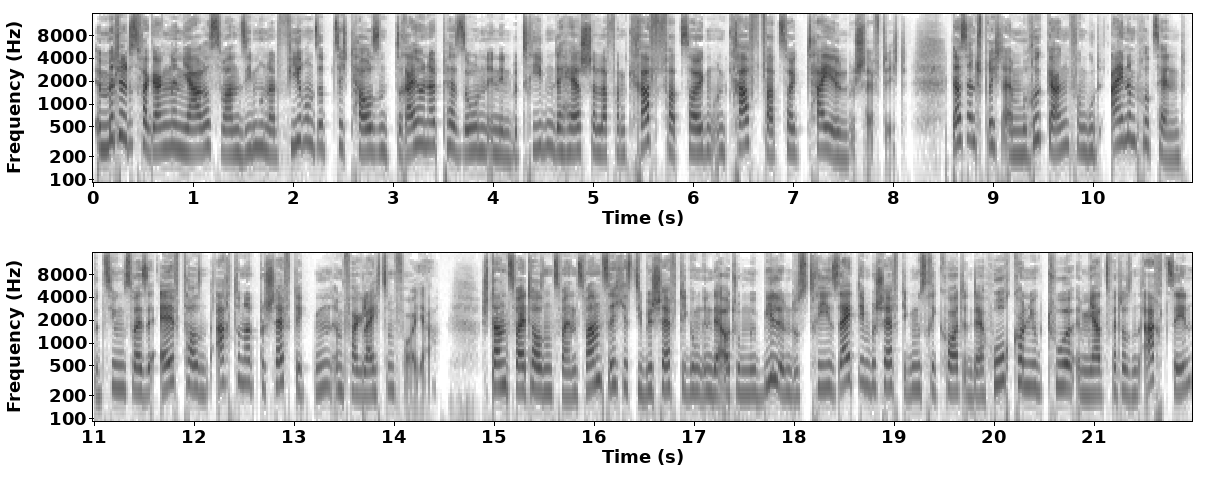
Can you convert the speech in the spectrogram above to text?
Im Mittel des vergangenen Jahres waren 774.300 Personen in den Betrieben der Hersteller von Kraftfahrzeugen und Kraftfahrzeugteilen beschäftigt. Das entspricht einem Rückgang von gut einem Prozent bzw. 11.800 Beschäftigten im Vergleich zum Vorjahr. Stand 2022 ist die Beschäftigung in der Automobilindustrie seit dem Beschäftigungsrekord in der Hochkonjunktur im Jahr 2018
